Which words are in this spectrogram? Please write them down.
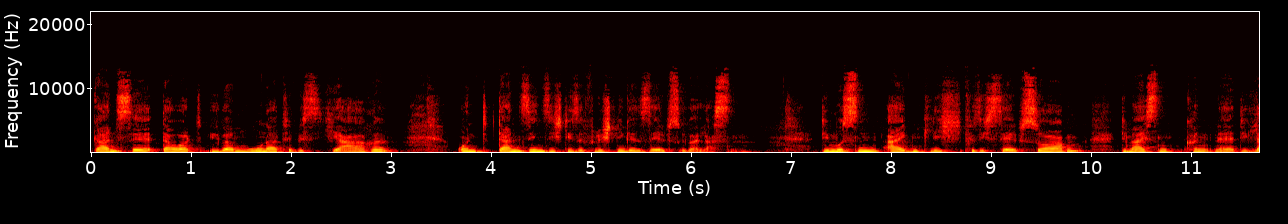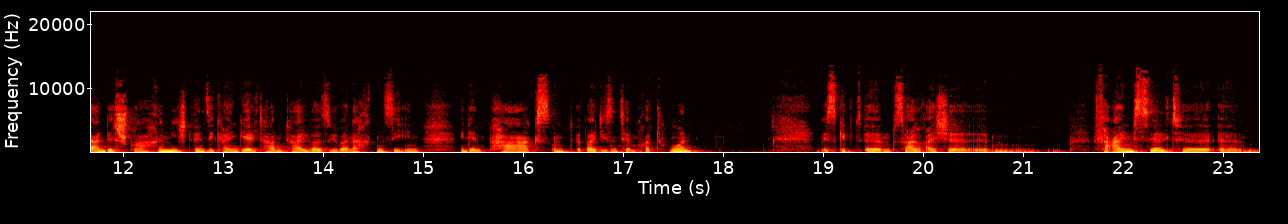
Ganze dauert über Monate bis Jahre und dann sind sich diese Flüchtlinge selbst überlassen. Die müssen eigentlich für sich selbst sorgen. Die meisten können äh, die Landessprache nicht. Wenn sie kein Geld haben, teilweise übernachten sie in, in den Parks und bei diesen Temperaturen. Es gibt ähm, zahlreiche ähm, vereinzelte ähm,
